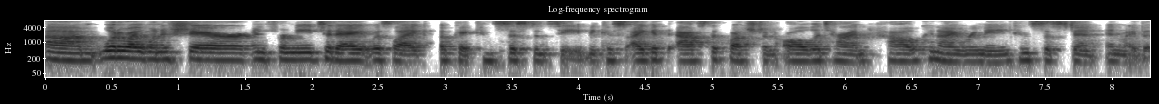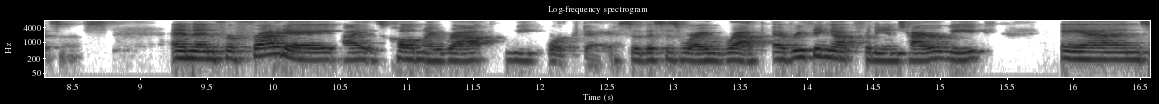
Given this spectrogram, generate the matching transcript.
Um, what do I want to share? And for me today, it was like, okay, consistency, because I get asked the question all the time how can I remain consistent in my business? And then for Friday, I, it's called my wrap week workday. So this is where I wrap everything up for the entire week. and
